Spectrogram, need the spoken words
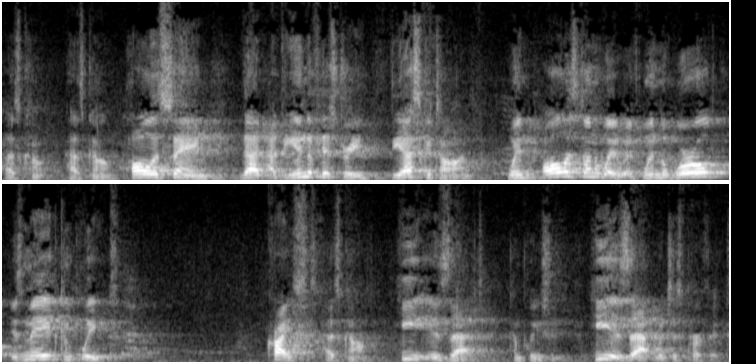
has come, has come. Paul is saying that at the end of history, the eschaton, when all is done away with, when the world is made complete, Christ has come. He is that completion. He is that which is perfect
